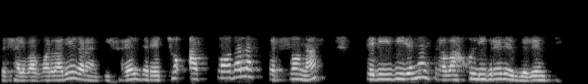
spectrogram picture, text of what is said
de salvaguardar y garantizar el derecho a todas las personas de vivir en el trabajo libre de violencia,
